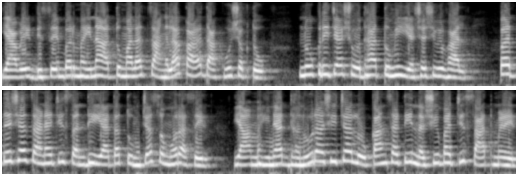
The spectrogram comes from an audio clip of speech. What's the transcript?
यावेळी डिसेंबर महिना तुम्हाला चांगला काळ दाखवू शकतो. नोकरीच्या शोधात तुम्ही यशस्वी व्हाल. परदेशात जाण्याची संधी आता तुमच्यासमोर असेल. या महिन्यात धनुराशीच्या लोकांसाठी नशिबाची साथ मिळेल.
